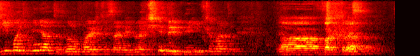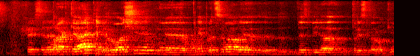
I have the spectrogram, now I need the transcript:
її потім міняти, знову маєш ті самі гроші, дрібні, ліпше мати. А. Практіальні гроші, е, вони працювали е, десь біля 300 років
